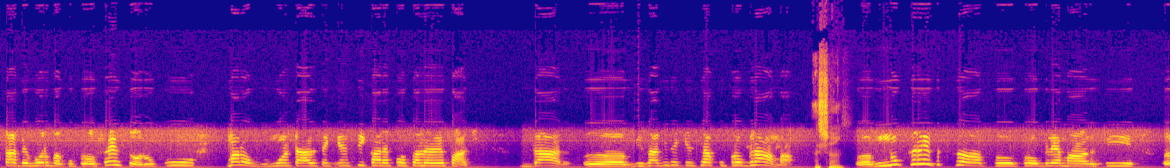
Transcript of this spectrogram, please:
stat de vorbă cu profesorul, cu, mă rog, multe alte chestii care poți să le faci. Dar, uh, vis-a-vis de chestia cu programa, Așa. Uh, Nu cred că uh, problema ar fi uh,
